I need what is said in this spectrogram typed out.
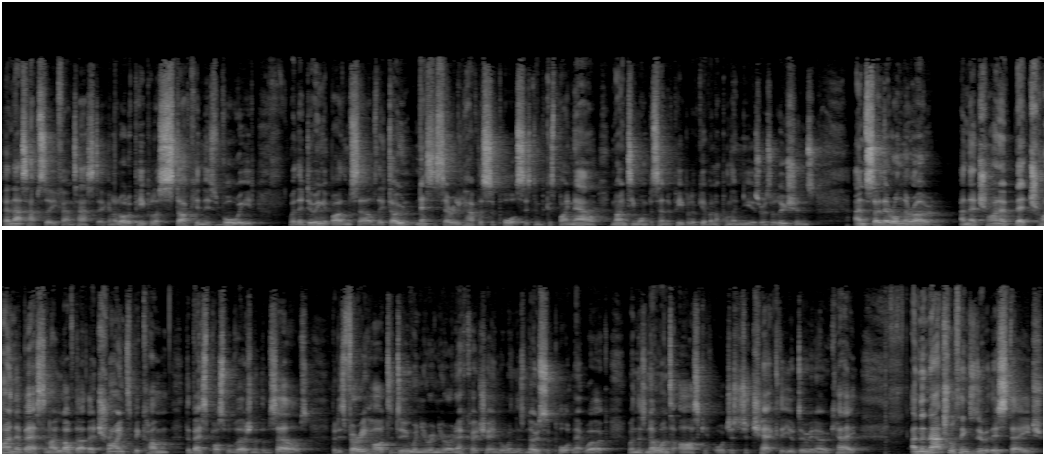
then that's absolutely fantastic. And a lot of people are stuck in this void where they're doing it by themselves. They don't necessarily have the support system because by now, 91% of people have given up on their New Year's resolutions. And so they're on their own and they're trying to they're trying their best and I love that. They're trying to become the best possible version of themselves, but it's very hard to do when you're in your own echo chamber when there's no support network, when there's no one to ask if or just to check that you're doing okay. And the natural thing to do at this stage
